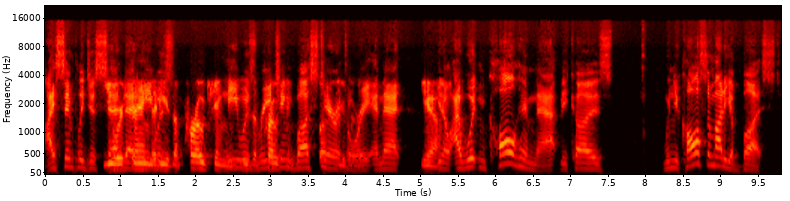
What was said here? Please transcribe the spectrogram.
I simply just said you were that saying he that was, he's approaching. He was reaching bust territory, and that yeah. you know I wouldn't call him that because when you call somebody a bust,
